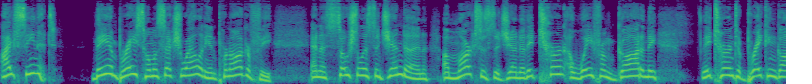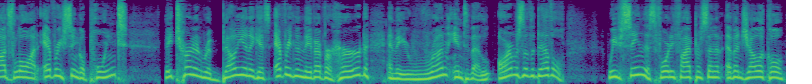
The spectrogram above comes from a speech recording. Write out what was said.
I've seen it. They embrace homosexuality and pornography and a socialist agenda and a Marxist agenda. They turn away from God and they, they turn to breaking God's law at every single point. They turn in rebellion against everything they've ever heard and they run into the arms of the devil. We've seen this 45% of evangelical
